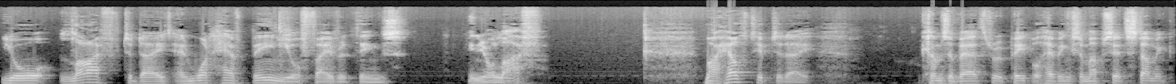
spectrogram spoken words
your life to date and what have been your favorite things in your life. My health tip today comes about through people having some upset stomach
